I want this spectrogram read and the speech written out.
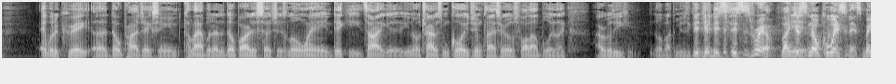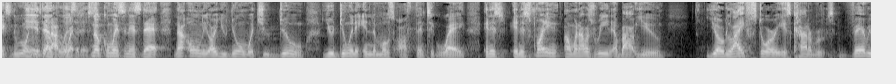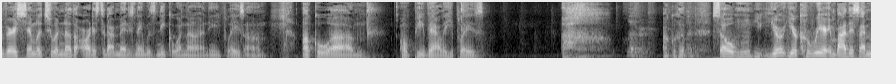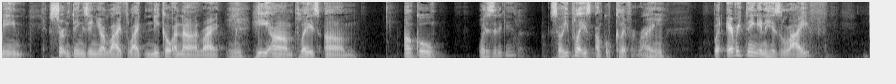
Able to create uh, dope projects and collab with other dope artists such as Lil Wayne, Dicky, Tyga, you know, Travis McCoy, Gym Class Heroes, Fallout Boy. Like I really know about the music. Yeah, yeah. This, this is real. Like, this is no coincidence, basically. We want to Yeah, get that no out the way. It's no coincidence that not only are you doing what you do, you're doing it in the most authentic way. And it's, and it's funny, um, when I was reading about you, your life story is kind of very, very similar to another artist that I met. His name was Nicco Annan. He plays um, Uncle um, on P Valley. He plays Clifford. Uncle Clifford. So y- your your career, and by this I mean certain things in your life, like Nicco Annan, right? He um plays um Uncle. What is it again? So he plays Uncle Clifford, right? But everything in his life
